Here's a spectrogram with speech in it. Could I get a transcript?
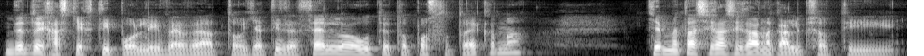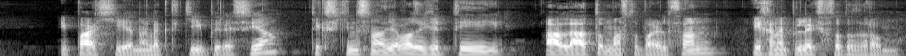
Δεν το είχα σκεφτεί πολύ βέβαια το γιατί δεν θέλω, ούτε το πώς θα το έκανα. Και μετά σιγά σιγά ανακάλυψα ότι υπάρχει εναλλακτική υπηρεσία και ξεκίνησα να διαβάζω γιατί άλλα άτομα στο παρελθόν είχαν επιλέξει αυτό το δρόμο.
